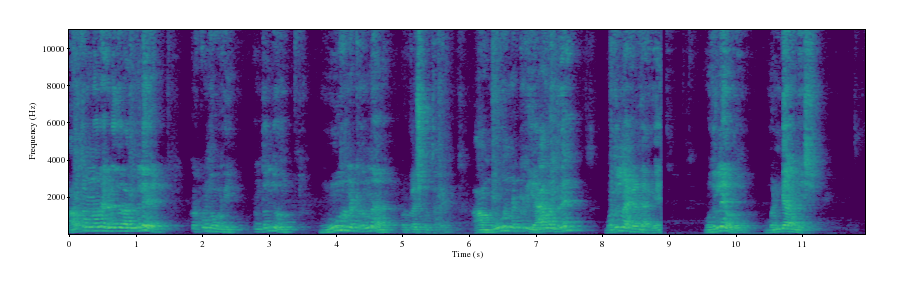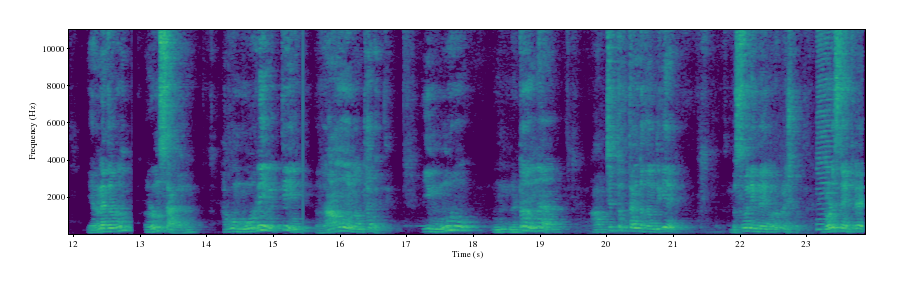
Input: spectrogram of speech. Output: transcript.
ಪಾರ್ಥಮ್ಮನವರೇ ಹೇಳಿದಾದ್ಮೇಲೆ ಕರ್ಕೊಂಡು ಹೋಗಿ ಅಂತಂದು ಮೂರು ನಟರನ್ನು ಅವ್ರು ಕಳಿಸ್ಕೊಡ್ತಾರೆ. ಆ ಮೂರು ನಟರು ಯಾರು ಅಂದರೆ ಮೊದಲು ನಾ ಹೇಳಿದಾಗೆ ಮೊದಲನೇವರು ಮಂಡ್ಯ ರಮೇಶ್, ಎರಡನೇದವರು ಅರುಣ್ ಸಾಗರ್ ಹಾಗೂ ಮೂರನೇ ವ್ಯಕ್ತಿ ರಾಮು ಎನ್ನುವಂಥ ವ್ಯಕ್ತಿ. ಈ ಮೂರು ನಟರನ್ನ ಆ ಚಿತ್ರತಂಡದೊಂದಿಗೆ ಬಸವಲಿಂಗಯ್ಯನವರು ಕಳಿಸ್ಕೊಡ್ತಾರೆ ನೋಡಿ ಸ್ನೇಹಿತರೆ,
